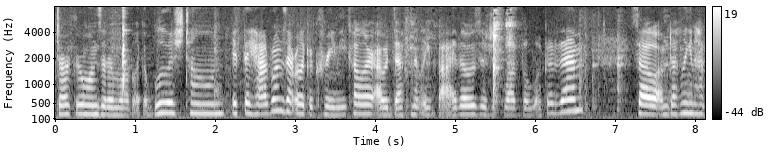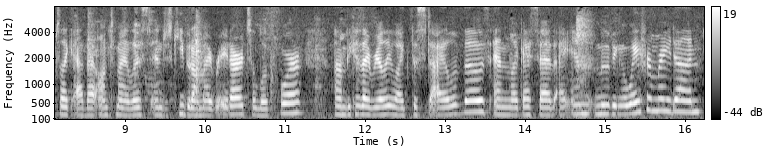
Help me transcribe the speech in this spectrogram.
Darker ones that are more of like a bluish tone. If they had ones that were like a creamy color, I would definitely buy those. I just love the look of them. So I'm definitely gonna have to like add that onto my list and just keep it on my radar to look for um, because I really like the style of those. And like I said, I am moving away from Rae Dunn.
